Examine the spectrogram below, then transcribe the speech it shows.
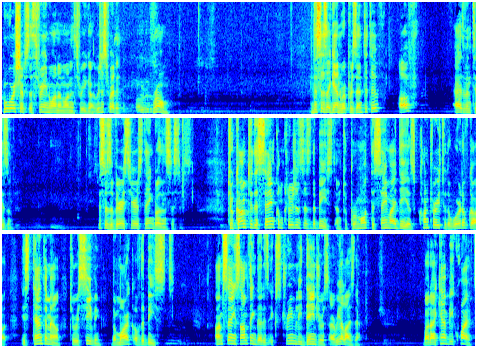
Who worships the three in one and one in three God? We just read it. Rome. This is again representative of Adventism. This is a very serious thing, brothers and sisters. To come to the same conclusions as the beast and to promote the same ideas contrary to the Word of God is tantamount to receiving the mark of the beast. I'm saying something that is extremely dangerous. I realize that. But I can't be quiet.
